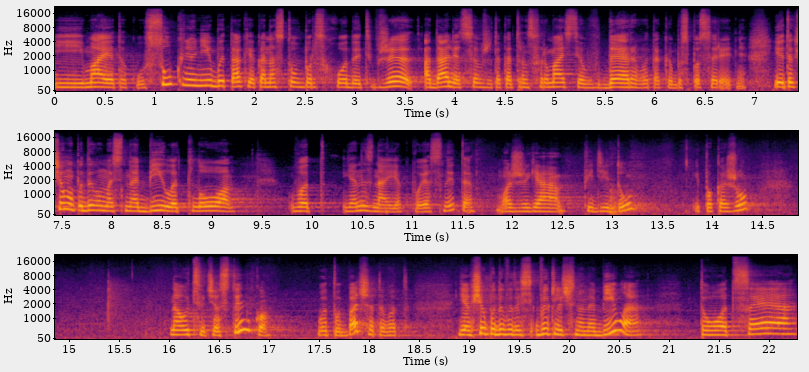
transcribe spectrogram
І має таку сукню, ніби так, яка на стовбур сходить. Вже, а далі це вже така трансформація в дерево, таке безпосередньо. І от якщо ми подивимось на біле тло, от я не знаю, як пояснити. Може, я підійду і покажу на оцю частинку. От тут, бачите, от, якщо подивитись виключно на біле, то це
